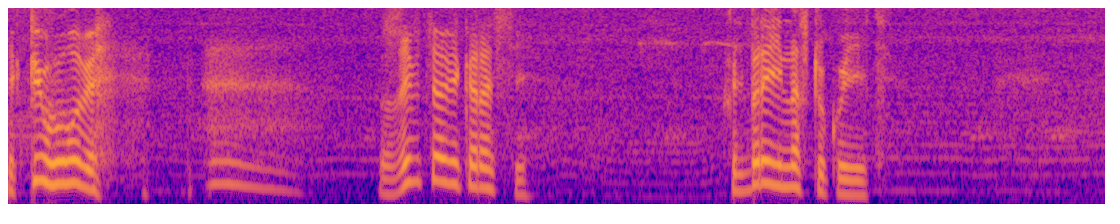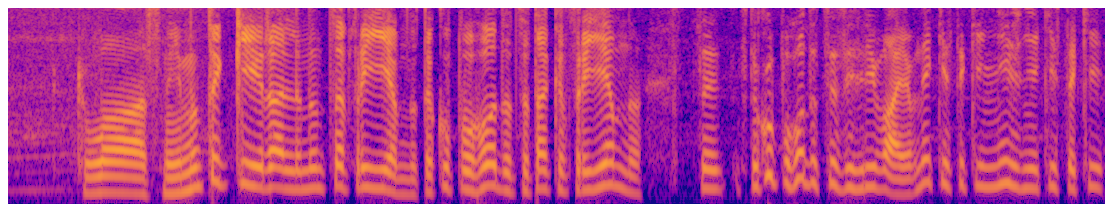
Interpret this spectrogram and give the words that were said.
Як пів голови. Живцьові карасі. Хоч бери її на штуку їдь. Класний, ну такий реально, ну це приємно. Таку погоду це так і приємно. Це, в таку погоду це зігріває. Вони якісь такі ніжні, якісь такі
